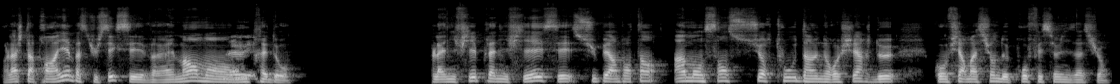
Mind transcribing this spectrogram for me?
Voilà, je t'apprends rien parce que tu sais que c'est vraiment mon, mon credo. Planifier, planifier, c'est super important, à mon sens, surtout dans une recherche de confirmation de professionnalisation.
